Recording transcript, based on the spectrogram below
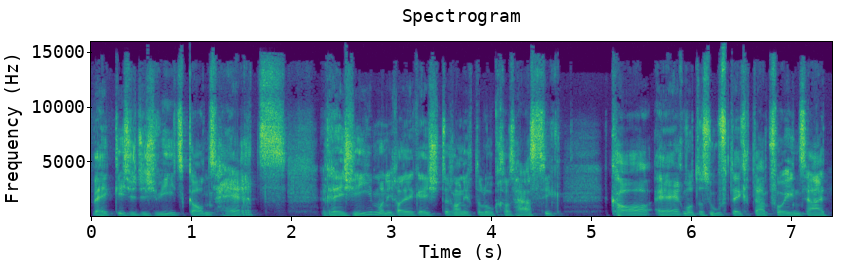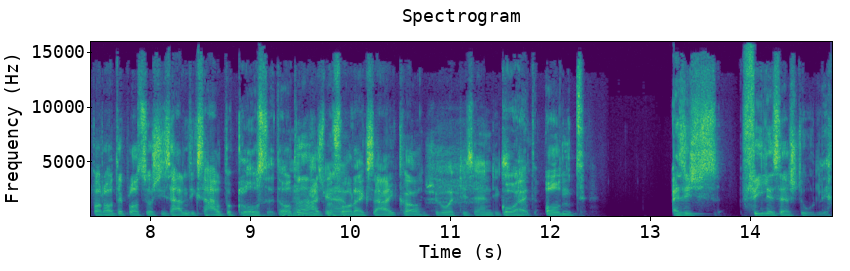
weg ist. In der Schweiz ganz hartes Regime und ich habe ja gestern habe ich den Lukas Hessig gehabt, er, der das aufdeckt hat von Inside Paradeplatz, du hast die Sendung selber gelesen, oder? hast du mir genau. vorher gesagt. Das ist eine gute Sendung. Gut. Und es ist vieles erstaunlich.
